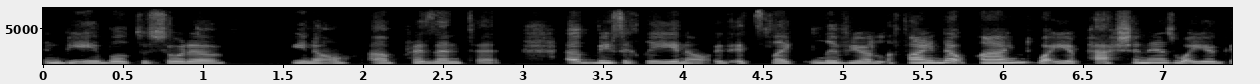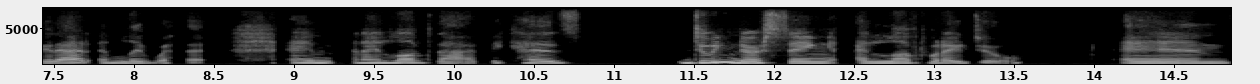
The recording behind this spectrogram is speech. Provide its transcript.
and be able to sort of you know uh, present it. Uh, basically you know it, it's like live your find out find what your passion is what you're good at and live with it. And and i loved that because doing nursing i loved what i do. And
